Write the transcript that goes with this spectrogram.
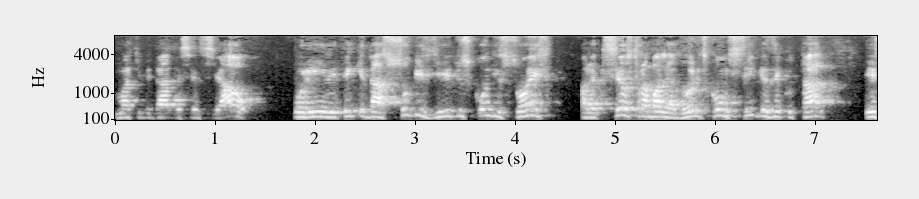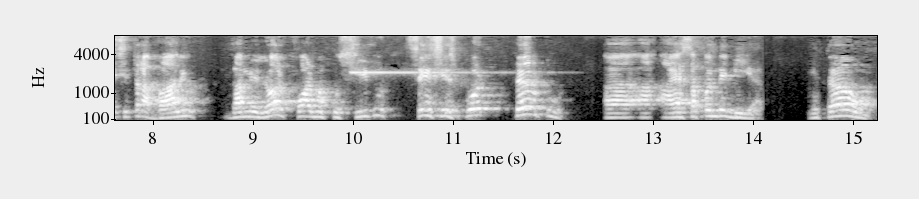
uma atividade essencial, porém ele tem que dar subsídios, condições para que seus trabalhadores consigam executar esse trabalho da melhor forma possível, sem se expor tanto a, a, a essa pandemia. Então,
